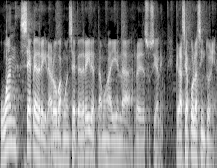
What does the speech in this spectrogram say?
Juan C. Pedreira, arroba Juan C. Pedreira, estamos ahí en las redes sociales. Gracias por la sintonía.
